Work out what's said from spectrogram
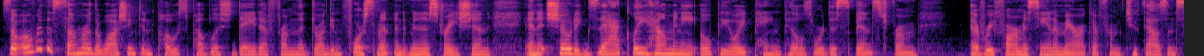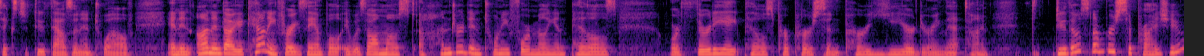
So, over the summer, the Washington Post published data from the Drug Enforcement Administration, and it showed exactly how many opioid pain pills were dispensed from every pharmacy in America from 2006 to 2012. And in Onondaga County, for example, it was almost 124 million pills or 38 pills per person per year during that time. D- do those numbers surprise you?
